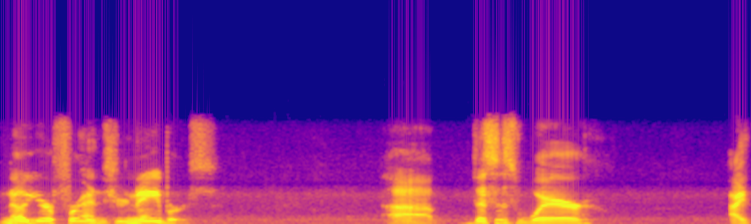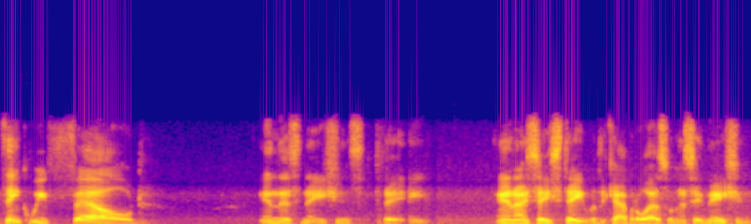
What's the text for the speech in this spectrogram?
Know your friends, your neighbors. Uh, this is where I think we failed in this nation state and I say state with a capital S when I say nation.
